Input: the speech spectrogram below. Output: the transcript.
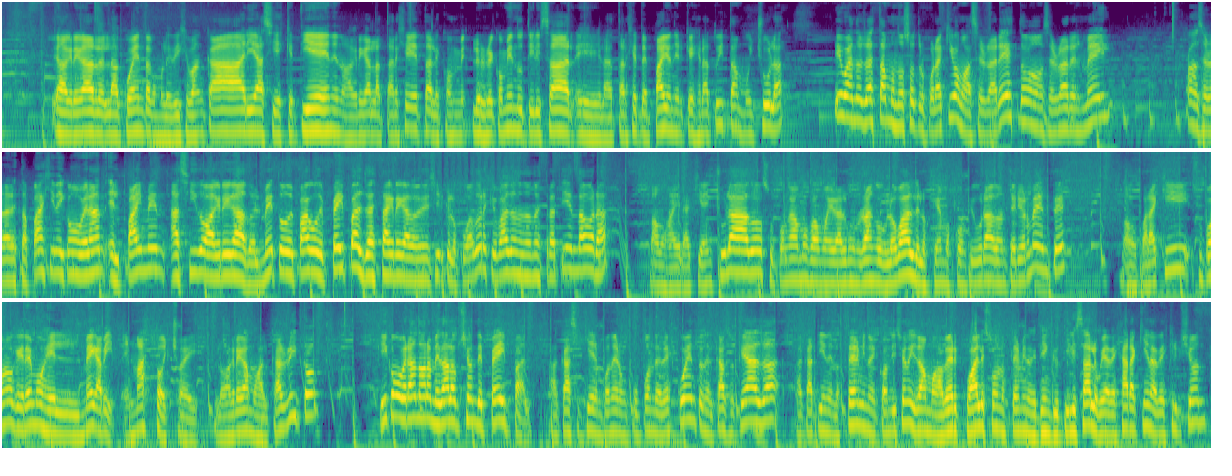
agregar la cuenta, como les dije, bancaria, si es que tienen, o agregar la tarjeta. Les, recomiendo utilizar eh, la tarjeta de Pioneer, que es gratuita, muy chula. Y bueno, ya estamos nosotros por aquí. Vamos a cerrar esto, vamos a cerrar el mail. Vamos a cerrar esta página y como verán el payment ha sido agregado. El método de pago de PayPal ya está agregado. Es decir que los jugadores que vayan a nuestra tienda ahora Vamos a ir aquí a enchulado. Supongamos vamos a ir a algún rango global de los que hemos configurado anteriormente. Vamos para aquí. Supongo que queremos el Mega VIP, el más tocho ahí. Lo agregamos al carrito. Y como verán ahora me da la opción de PayPal. Acá si quieren poner un cupón de descuento en el caso que haya. Acá tienen los términos y condiciones y vamos a ver cuáles son los términos que tienen que utilizar. Lo voy a dejar aquí en la descripción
